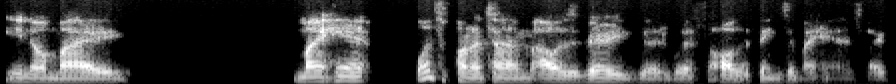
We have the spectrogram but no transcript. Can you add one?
you know my my hand once upon a time i was very good with all the things in my hands like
